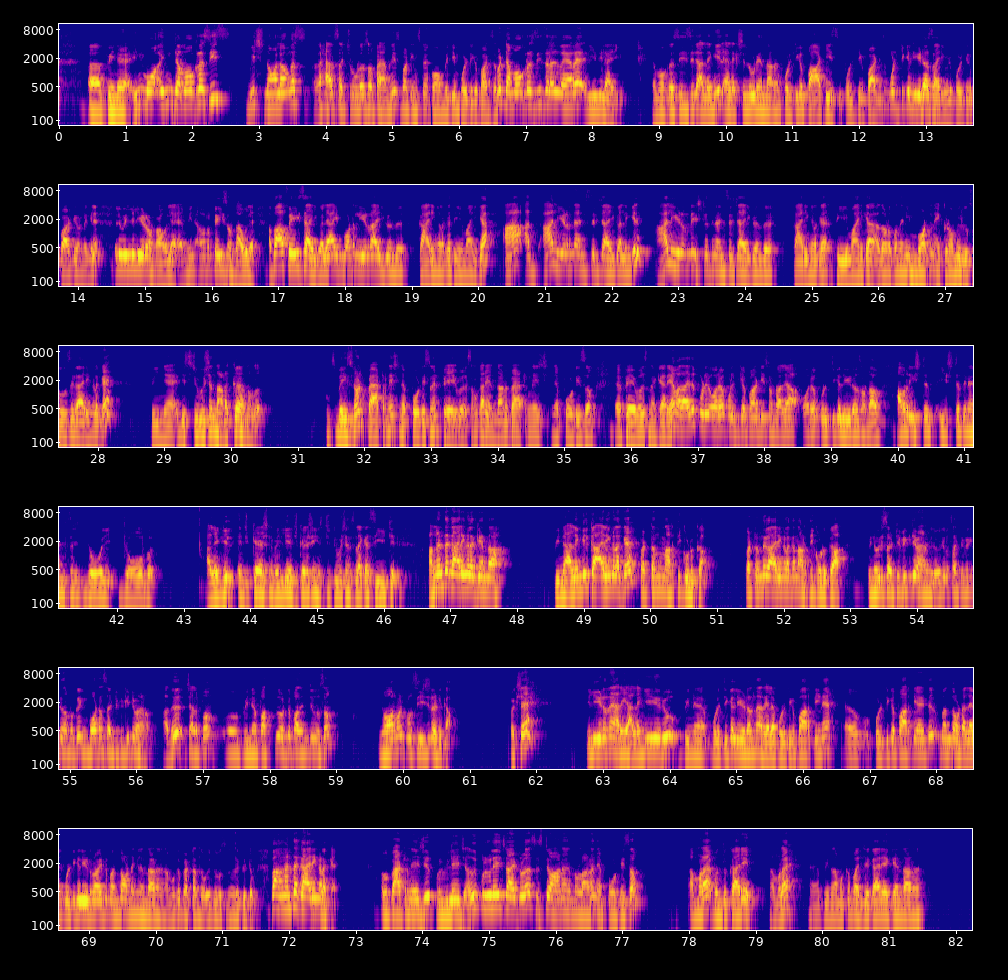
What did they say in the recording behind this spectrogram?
പിന്നെ in in democracies which no longer have such rulers of families but instant competitive political parties അപ്പോൾ ഡെമോക്രസീസിൽ അത് വേറെ രീതിയിലായിരിക്കും. ഡെമോക്രസീസിൽ അല്ലെങ്കിൽ ഇലക്ഷനിലൂടെ എന്താണ്? Political parties political parties political leaders ആയിരിക്കും. ഒരു പൊളിറ്റിക്കൽ പാർട്ടി ഉണ്ടെങ്കിൽ ഒരു വലിയ ലീഡർ ഉണ്ടാവും അല്ലേ? ഐ മീൻ അവരുടെ ഫേസ് ഉണ്ടാവും അല്ലേ? അപ്പോൾ ആ ഫേസ് ആയിരിക്കും. അല്ലെ ആ ഇമ്പോർട്ടന്റ് ലീഡർ ആയിരിക്കും എന്ത്? കാര്യങ്ങളൊക്കെ തീരുമാനിക്കുക. ആ ആ ലീഡറിനെ അനുസരിച്ചായിരിക്കും അല്ലെങ്കിൽ ആ ലീഡറിന്റെ ഇഷ്ടത്തിനനുസരിച്ചായിരിക്കും എന്ത്? കാര്യങ്ങളൊക്കെ തീരുമാനിക്കുക. അതോടൊപ്പം തന്നെ ഇമ്പോർട്ടന്റ് എക്കണോമിക് റിസോഴ്സ് കാര്യങ്ങളൊക്കെ പിന്നെ ഡിസ്ട്രിബ്യൂഷൻ നടക്കുക എന്നുള്ളത്. It's based on patronage nepotism and favours നമുക്കറിയാം എന്താണ് പാറ്റർനേജ് നെപ്പോട്ടിസം ഫേവേഴ്സ് എന്നൊക്കെ അറിയാം. അതായത് ഓരോ പൊളിറ്റിക്കൽ പാർട്ടീസ് ഉണ്ടാവും അല്ലെങ്കിൽ ഓരോ പൊളിറ്റിക്കൽ ലീഡേഴ്സ് ഉണ്ടാവും. അവരുടെ ഇഷ്ട ഇഷ്ടത്തിനനുസരിച്ച് ജോലി ജോബ് അല്ലെങ്കിൽ എഡ്യൂക്കേഷൻ വലിയ എഡ്യൂക്കേഷൻ ഇൻസ്റ്റിറ്റ്യൂഷൻസിലൊക്കെ സീറ്റ് അങ്ങനത്തെ കാര്യങ്ങളൊക്കെ എന്താ? പിന്നെ അല്ലെങ്കിൽ കാര്യങ്ങളൊക്കെ പെട്ടെന്ന് നടത്തി കൊടുക്കുക. പെട്ടെന്ന് കാര്യങ്ങളൊക്കെ നടത്തി കൊടുക്കുക. പിന്നെ ഒരു സർട്ടിഫിക്കറ്റ് വേണമെങ്കിൽ ഒരു സർട്ടിഫിക്കറ്റ് നമുക്ക് ഇമ്പോർട്ടന്റ് സർട്ടിഫിക്കറ്റ് വേണം. അത് ചിലപ്പം പിന്നെ പത്ത് തൊട്ട് പതിനഞ്ച് ദിവസം നോർമൽ പ്രൊസീജിയർ എടുക്കാം. പക്ഷേ ഈ ലീഡറിനെ അറിയാം. അല്ലെങ്കിൽ ഈ ഒരു പിന്നെ പൊളിറ്റിക്കൽ ലീഡറിനെ അറിയാം. അല്ലെങ്കിൽ പൊളിറ്റിക്കൽ പാർട്ടീനെ പൊളിറ്റിക്കൽ പാർട്ടിയായിട്ട് ബന്ധമുണ്ട്. അല്ലെങ്കിൽ പൊളിറ്റിക്കൽ ലീഡറുമായിട്ട് ബന്ധമുണ്ടെങ്കിൽ എന്താണ്? നമുക്ക് പെട്ടെന്ന് ഒരു ദിവസത്തിനുള്ളിൽ കിട്ടും. അപ്പോൾ അങ്ങനത്തെ കാര്യങ്ങളൊക്കെ. അപ്പോൾ പാറ്റർനേജ് പ്രിവിലേജ് അത് പ്രിവിലേജ്ഡ് ആയിട്ടുള്ള സിസ്റ്റം ആണ് എന്നുള്ളതാണ് നെപ്പോട്ടിസം നമ്മളെ ബന്ധുക്കാരെയും നമ്മളെ പിന്നെ നമുക്ക് പരിചയക്കാരെയൊക്കെ എന്താണ്?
